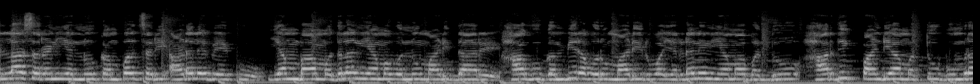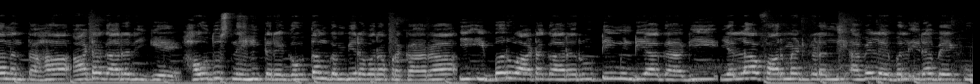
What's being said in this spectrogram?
ಎಲ್ಲಾ ಸರಣಿಯನ್ನು ಕಂಪಲ್ಸರಿ ಆಡಲೇಬೇಕು ಎಂಬ ಮೊದಲ ನಿಯಮವನ್ನು ಮಾಡಿದ್ದಾರೆ. ಹಾಗೂ ಗಂಭೀರ್ ಅವರು ಮಾಡಿರುವ ಎರಡನೇ ನಿಯಮ ಬಂದು ಹಾರ್ದಿಕ್ ಪಾಂಡ್ಯ ಮತ್ತು ಬುಮ್ರಾನಂತಹ ಆಟಗಾರರಿಗೆ. ಹೌದು ಸ್ನೇಹಿತರೆ, ಗೌತಮ್ ಗಂಭೀರ್ ಅವರ ಪ್ರಕಾರ ಈ ಇಬ್ಬರು ಆಟಗಾರರು ಟೀಂ ಇಂಡಿಯಾಗಾಗಿ ಎಲ್ಲಾ ಫಾರ್ಮ್ಯಾಟ್ಗಳಲ್ಲಿ ಅವೈಲೇಬಲ್ ಇರಬೇಕು.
